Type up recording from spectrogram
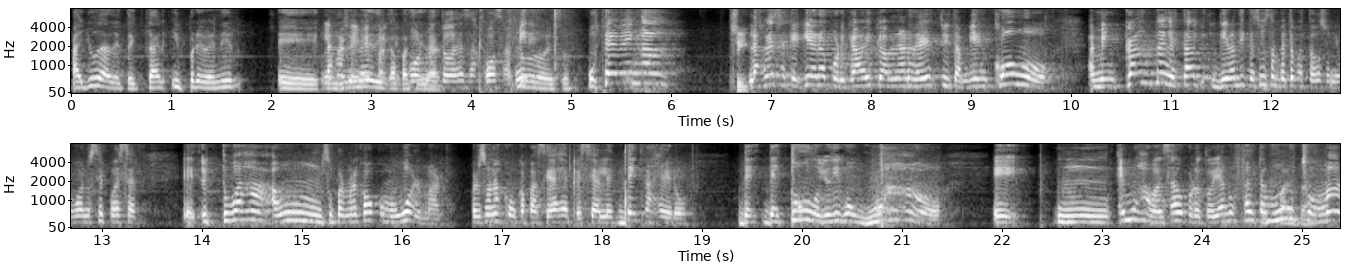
ayuda a detectar y prevenir eh, las condiciones de discapacidad. todas esas cosas. Todo Mire, eso. Usted venga Sí. las veces que quiera porque hay que hablar de esto y también cómo. Me encantan estar. Dirán que Jesús vete para Estados Unidos. Bueno, sí puede ser. Eh, tú vas a, a un supermercado como Walmart, personas con capacidades especiales de cajero, de, de todo. Yo digo, wow. Eh, mm, hemos avanzado, pero todavía nos falta Nos falta, mucho más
